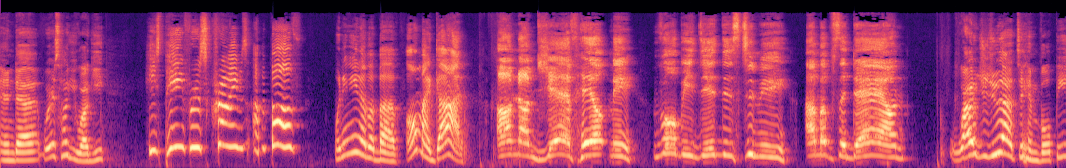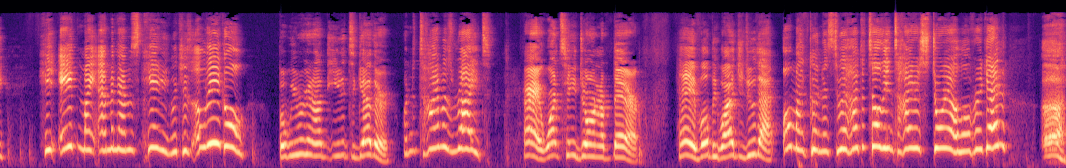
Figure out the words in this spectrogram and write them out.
And uh, where's Huggy Wuggy? He's paying for his crimes up above. What do you mean up above? Oh my god. Um, nom, Jeff, help me. Volpe did this to me. I'm upside down. Why would you do that to him, Volpe? He ate my M&M's candy, which is illegal. But we were gonna have to eat it together. When the time is right. Hey, what's he doing up there? Hey, Volpe, why'd you do that? Oh my goodness, do I have to tell the entire story all over again? Ugh,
